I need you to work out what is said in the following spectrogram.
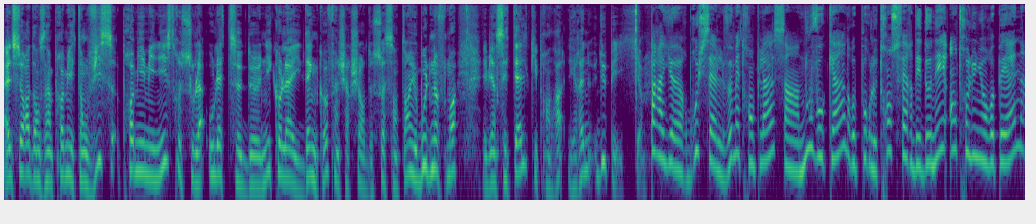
Elle sera dans un premier temps vice-premier ministre sous la houlette de Nikolai Denkov, un chercheur de 60 ans. Et au bout de neuf mois, eh bien, c'est elle qui prendra les rênes du pays. Par ailleurs, Bruxelles veut mettre en place un nouveau cadre pour le transfert des données entre l'Union européenne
